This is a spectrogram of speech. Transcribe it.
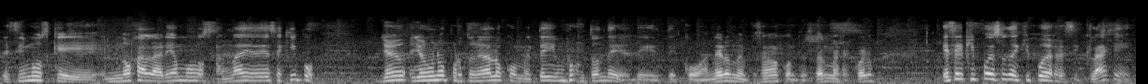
decimos que no jalaríamos a nadie de ese equipo. Yo, yo en una oportunidad lo comenté y un montón de, de, de cobaneros me empezaron a contestar, me recuerdo. Ese equipo es un equipo de reciclaje.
